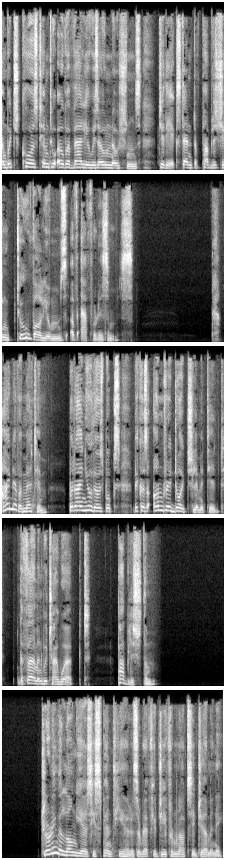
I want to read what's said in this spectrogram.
and which caused him to overvalue his own notions to the extent of publishing two volumes of aphorisms. I never met him, but I knew those books because Andre Deutsch Limited, the firm in which I worked, published them. During the long years he spent here as a refugee from Nazi Germany,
